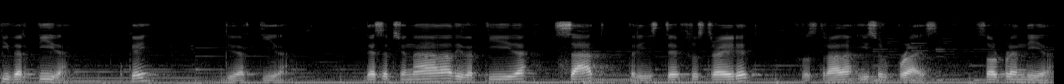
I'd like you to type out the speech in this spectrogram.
divertida, ¿ok? Divertida. Decepcionada, divertida, sad, triste, frustrated, frustrada y surprised, sorprendida.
